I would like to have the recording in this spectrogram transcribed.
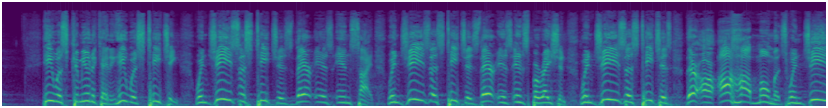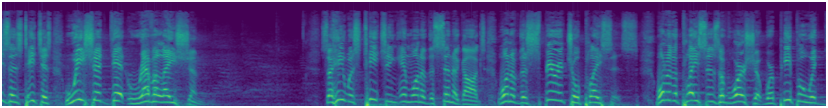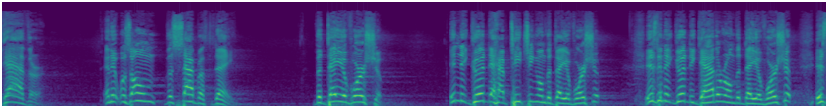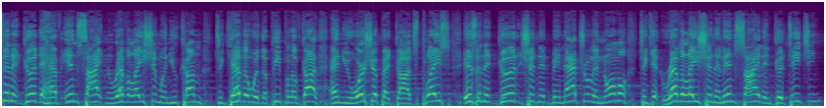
He was communicating, he was teaching. When Jesus teaches, there is insight. When Jesus teaches, there is inspiration. When Jesus teaches, there are aha moments. When Jesus teaches, we should get revelation. So he was teaching in one of the synagogues, one of the spiritual places, one of the places of worship where people would gather. And it was on the Sabbath day, the day of worship. Isn't it good to have teaching on the day of worship? Isn't it good to gather on the day of worship? Isn't it good to have insight and revelation when you come together with the people of God and you worship at God's place? Isn't it good? Shouldn't it be natural and normal to get revelation and insight and good teaching?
